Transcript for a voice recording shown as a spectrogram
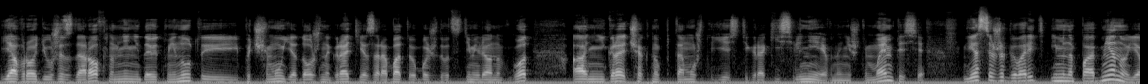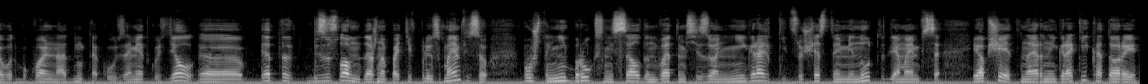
я вроде уже здоров, но мне не дают минуты, и почему я должен играть, я зарабатываю больше 20 миллионов в год, а не играть человек, ну, потому что есть игроки сильнее в нынешнем Мемфисе. Если же говорить именно по обмену, я вот буквально одну такую заметку сделал, э, это, безусловно, должно пойти в плюс Мемфису, потому что ни Брукс, ни Селден в этом сезоне не играли. Какие-то существенные минуты для Мемфиса, и вообще это, наверное, игроки, которые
